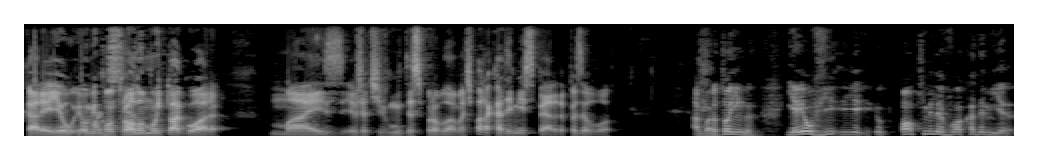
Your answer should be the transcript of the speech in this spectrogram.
Cara, eu, eu me controlo ser. muito agora, mas eu já tive muito esse problema. Tipo, a academia espera, depois eu vou. Agora eu tô indo. E aí eu vi, qual que me levou à academia?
